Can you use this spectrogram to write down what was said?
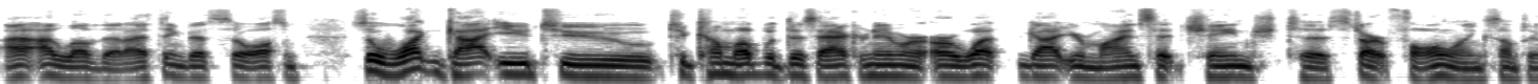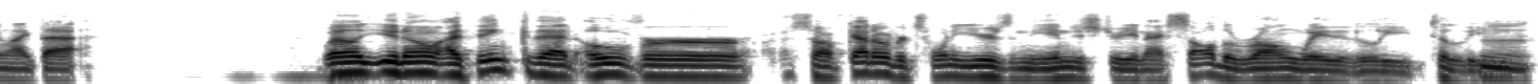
I, I love that i think that's so awesome so what got you to to come up with this acronym or, or what got your mindset changed to start following something like that well, you know, I think that over so I've got over 20 years in the industry and I saw the wrong way to lead to lead. Mm.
